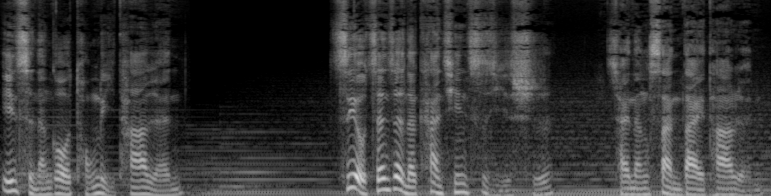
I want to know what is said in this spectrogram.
因此能够同理他人。只有真正的看清自己时，才能善待他人。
